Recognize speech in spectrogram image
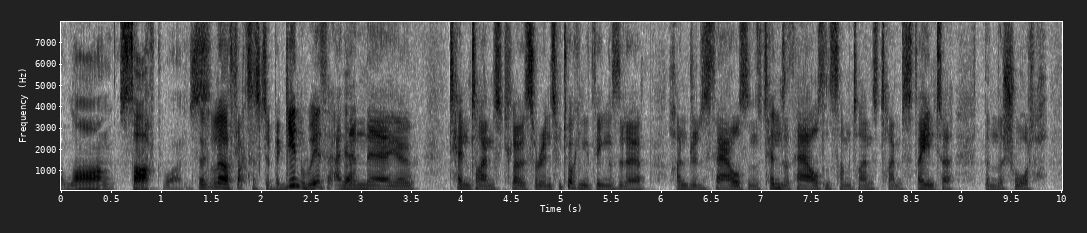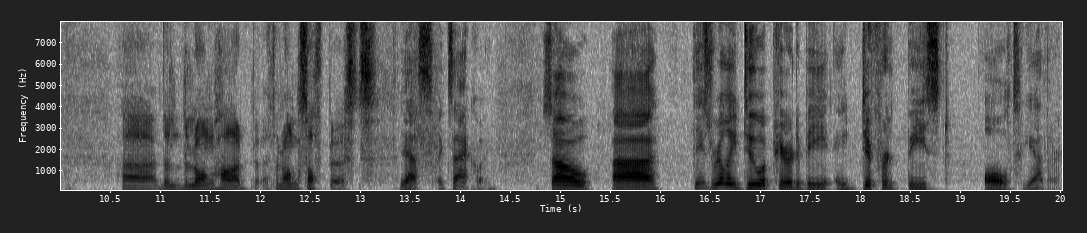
long, soft ones. So lower fluxes to begin with, and Yep. then they're you know, 10 times closer in. So we're talking things that are hundreds, thousands, tens of thousands, sometimes times fainter than the short, uh, the, the long hard, the long soft bursts. Yes, exactly. So uh, these really do appear to be a different beast altogether.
